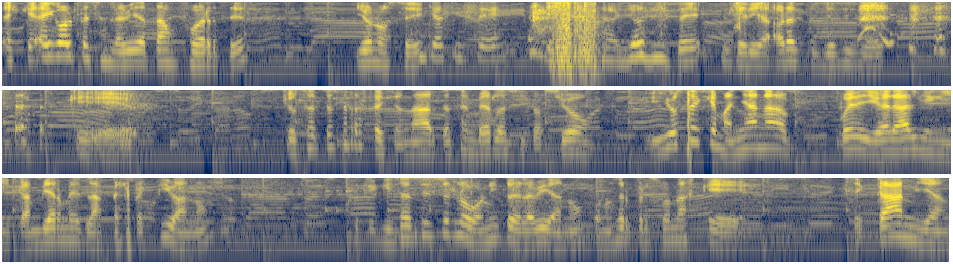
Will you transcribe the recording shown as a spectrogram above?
es que hay golpes en la vida tan fuertes. Yo no sé. Yo sí sé. yo sí sé, sería, ahora sí, yo sí sé. Que, que, o sea, te hacen reflexionar, te hacen ver la situación. Y yo sé que mañana puede llegar alguien y cambiarme la perspectiva, ¿no? Porque quizás eso es lo bonito de la vida, ¿no? Conocer personas que te cambian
